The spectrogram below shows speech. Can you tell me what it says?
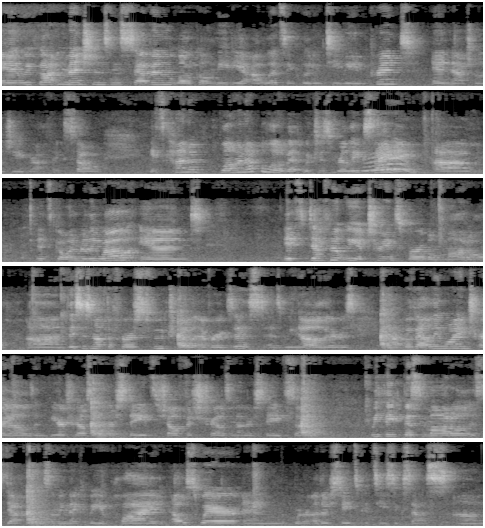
And we've gotten mentions in seven local media outlets, including TV and print and National Geographic. So it's kind of blowing up a little bit, which is really exciting. Um, it's going really well, and it's definitely a transferable model. Um, this is not the first food trail that ever exist. As we know, there's Napa Valley wine trails and beer trails in other states, shellfish trails in other states. So we think this model is definitely something that could be applied elsewhere and where other states could see success um,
